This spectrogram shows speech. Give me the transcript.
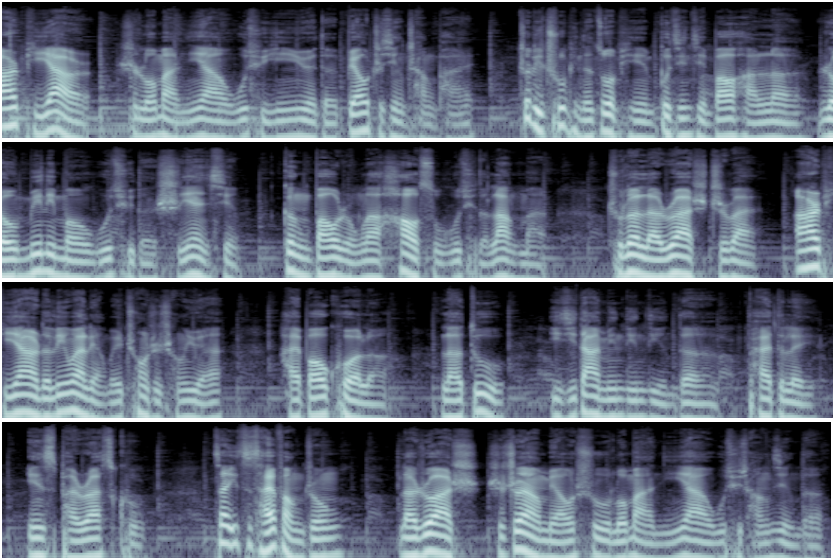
阿尔皮亚尔是罗马尼亚舞曲音乐的标志性厂牌，这里出品的作品不仅仅包含了 Ro Minimal 舞曲的实验性，更包容了 House 舞曲的浪漫。除了 La Rush 之外，阿尔皮亚尔的另外两位创始成员还包括了 La Du 以及大名鼎鼎的 Padley Inspirascu。在一次采访中，La Rush 是这样描述罗马尼亚舞曲场景的。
